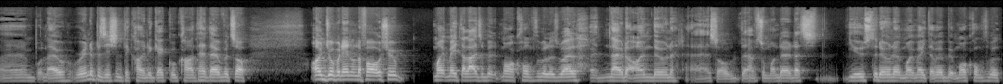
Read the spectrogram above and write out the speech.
Um, but now we're in a position to kind of get good content out of it. So I'm jumping in on the photo shoot. Might make the lads a bit more comfortable as well. uh, Now that I'm doing it, uh, so they have someone there that's used to doing it. Might make them a bit more comfortable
